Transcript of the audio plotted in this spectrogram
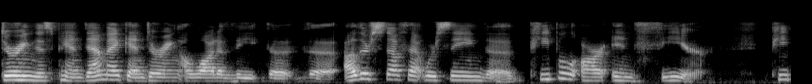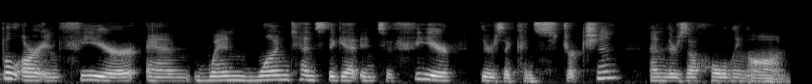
during this pandemic and during a lot of the, the, the other stuff that we're seeing, the people are in fear people are in fear, and when one tends to get into fear, there's a constriction and there's a holding on.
